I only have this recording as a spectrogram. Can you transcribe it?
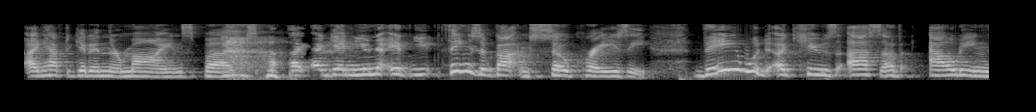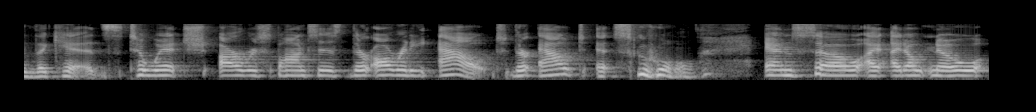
I'd have to get in their minds, but again, you know, it, you, things have gotten so crazy. They would accuse us of outing the kids, to which our response is they're already out. They're out at school. And so I, I don't know.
